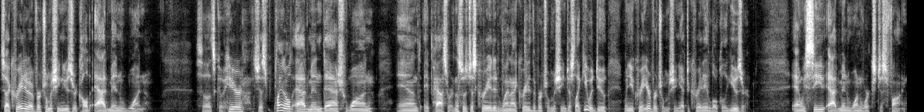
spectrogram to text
So I created a virtual machine user called admin1. So let's go here. It's just plain old admin dash one and a password. And this was just created when I created the virtual machine, just like you would do when you create your virtual machine. You have to create a local user. And we see admin one works just fine.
